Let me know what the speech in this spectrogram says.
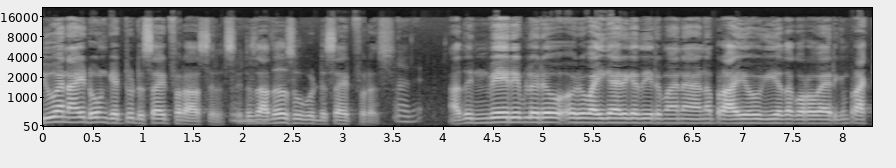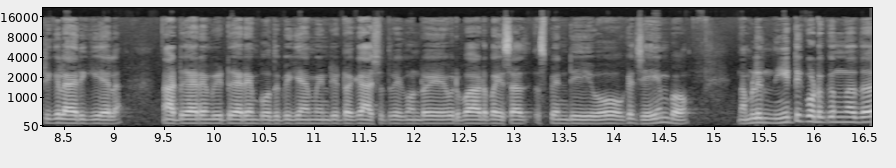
you and I don't get to decide for our selves it is others who would decide for us. അതെ ഇൻവേരിയബിൾ ഒരു ഒരു വൈകാരിക തീരുമാനമാണ്. പ്രായോഗികത കുറവായിരിക്കും പ്രാക്ടിക്കൽ ആയിരിക്കുകയില്ല. നാട്ടുകാരെയും വീട്ടുകാരെയും ബോധിപ്പിക്കാൻ വേണ്ടിയിട്ടൊക്കെ ആശുപത്രിയിൽ കൊണ്ടുപോയി ഒരുപാട് പൈസ സ്പെൻഡ് ചെയ്യുകയോ ഒക്കെ ചെയ്യുമ്പോൾ നമ്മൾ നീട്ടിക്കൊടുക്കുന്നത്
